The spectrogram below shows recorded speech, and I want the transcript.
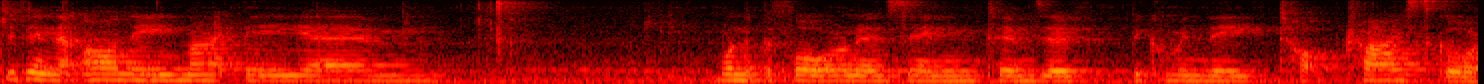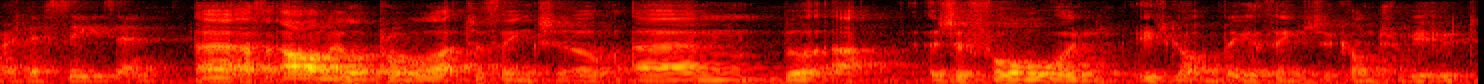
Do you think that Arnie might be um, one of the forerunners in terms of becoming the top try scorer this season? Uh, I think Arnold would probably like to think so, um, but uh, as a forward, he's got bigger things to contribute.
